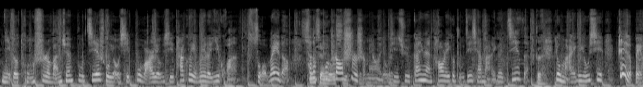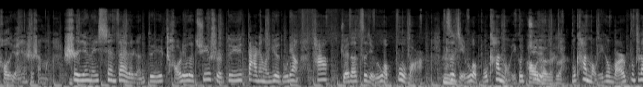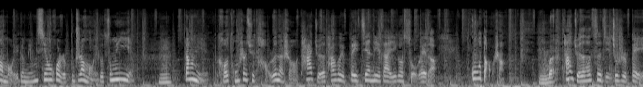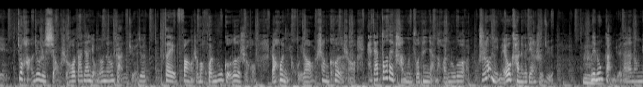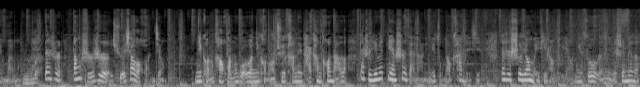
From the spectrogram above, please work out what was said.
你的同事完全不接触游戏、不玩游戏，他可以为了一款所谓的他都不知道是什么样的游戏，去甘愿掏了一个主机钱买了一个机子，对，又买了一个游戏，这个背后的原因是什么？是因为现在的人对于潮流的趋势，对于大量的阅读量，他觉得自己如果不玩儿，自己如果不看某一个剧？不看某一个文儿，不知道某一个明星或者不知道某一个综艺，嗯，当你和同事去讨论的时候，他觉得他会被建立在一个所谓的孤岛上，明白。他觉得他自己就是被，就好像就是小时候，大家有没有那种感觉？就在放什么《还珠格格》的时候，然后你回到上课的时候，大家都在谈论昨天演的《还珠格格》，只有你没有看这个电视剧，嗯那种感觉大家能明白吗？明白。但是当时是学校的环境，你可能看《还珠格格》，你可能去看那台看柯南了，但是因为电视在那里，你总要看这些。但是社交媒体上不一样，你所有人，你的身边的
